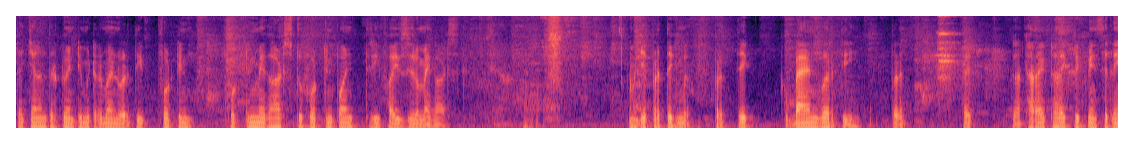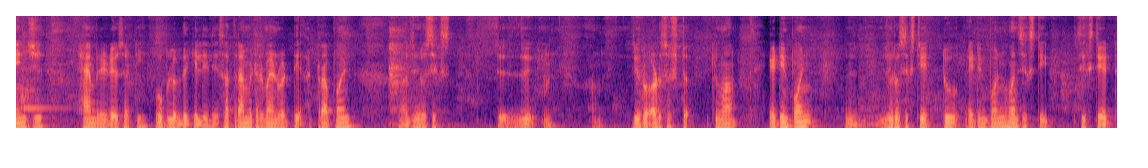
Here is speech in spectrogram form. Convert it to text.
त्याच्यानंतर ट्वेंटी मीटर बँडवरती fourteen fourteen megahertz two fourteen point three five zero megahertz म्हणजे प्रत्येक प्रत्येक बँडवरती प्रत्येक ठराविक ठराविक फ्रिक्वेन्सी रेंज हॅम रेडिओसाठी उपलब्ध केलेली आहे. सतरा मीटर बँडवरती अठरा पॉईंट झिरो सिक्स झिरो अडुसष्ट किंवा eighteen point zero sixty eight two eighteen point one sixty sixty eight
